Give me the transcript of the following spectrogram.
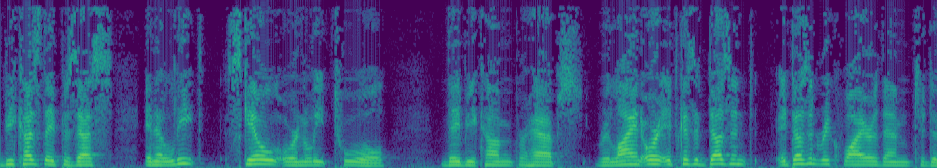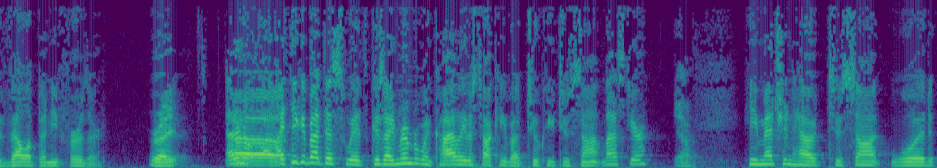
because they possess an elite skill or an elite tool, they become perhaps reliant, or it because it doesn't it doesn't require them to develop any further. Right. I don't know. Uh, I think about this with because I remember when Kiley was talking about Touki Toussaint last year. Yeah. He mentioned how Toussaint would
